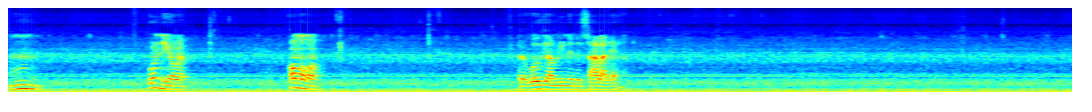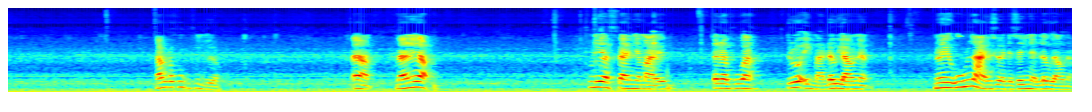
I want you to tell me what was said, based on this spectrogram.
Ừm Có nhiều này. Có mà còn Rồi vô chào đi nên xa bà đấy sao nó không gì được. À, mẹ đi ạ. Đi fan nhà mày. တယ်နောက်တစ်ခုဖြစ်ရအဲ့မန်လေးရသူလေးရဖန်ညမာလေး တရဖူကသူတို့အိမ်မှာလှုပ်ရောင်းနေຫນွေဦးလှိုင်ဆိုတဲ့ဒီဇိုင်းနဲ့လှုပ်ရောင်းတာ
